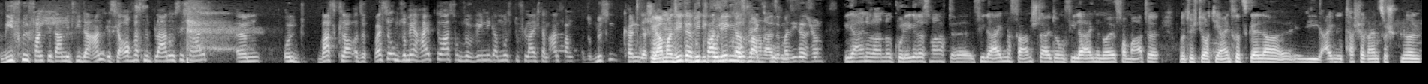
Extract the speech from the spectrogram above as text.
wie früh fangt ihr damit wieder an? Ist ja auch was mit Planungssicherheit. Ähm, und was glaubst also, weißt du, umso mehr Hype du hast, umso weniger musst du vielleicht am Anfang, also müssen, können ja schon. Ja, man sieht ja, wie die quasi Kollegen das machen. Also man sieht ja schon, wie der eine oder andere Kollege das macht. Äh, viele eigene Veranstaltungen, viele eigene neue Formate und natürlich auch die Eintrittsgelder äh, in die eigene Tasche reinzuspülen,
